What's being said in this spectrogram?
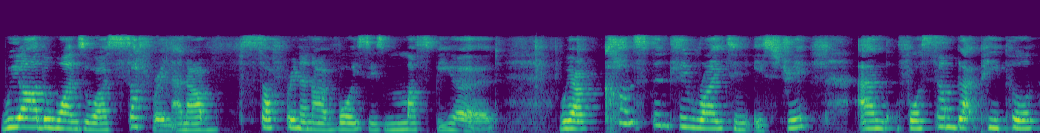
we are the ones who are suffering, and our suffering and our voices must be heard. We are constantly writing history, and for some black people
